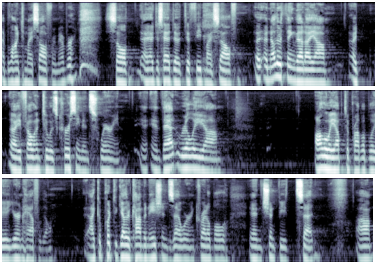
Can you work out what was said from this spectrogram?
I belonged to myself, remember? So I just had to, to feed myself. Another thing that I, um, I, I, fell into was cursing and swearing. And that really, um, all the way up to probably a year and a half ago. I could put together combinations that were incredible and shouldn't be said. Um,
